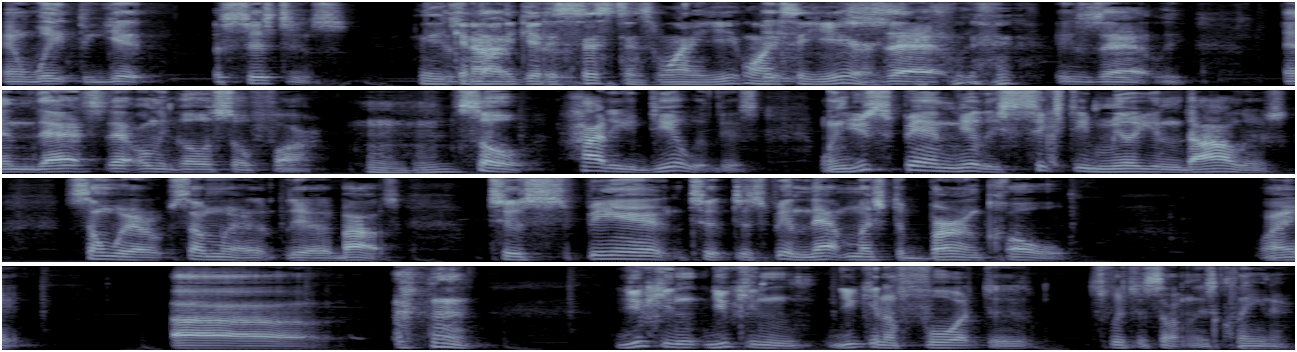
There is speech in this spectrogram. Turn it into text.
and wait to get assistance. You can only get good. assistance one a year, once a year. Exactly, exactly. And that's that only goes so far. Mm-hmm. So how do you deal with this? When you spend nearly sixty million dollars somewhere somewhere thereabouts to spend to, to spend that much to burn coal, right? Uh, you can you can you can afford to switch to something that's cleaner,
